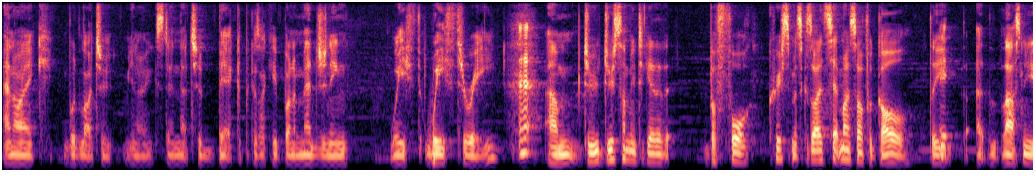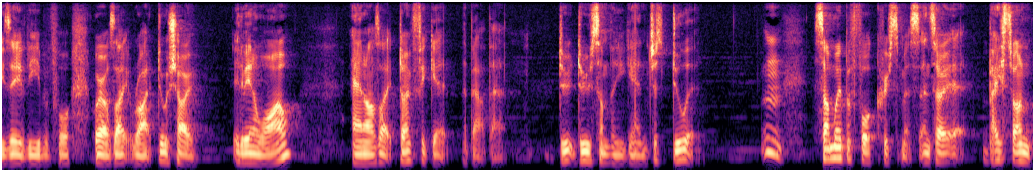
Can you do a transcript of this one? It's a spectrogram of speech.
and I c- would like to, you know, extend that to Bec because I keep on imagining we th- we three um, do do something together that, before Christmas because I'd set myself a goal the uh, last New Year's Eve the year before where I was like, right, do a show. It'd been a while, and I was like, don't forget about that. Do do something again. Just do it somewhere before Christmas. And so, uh, based on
